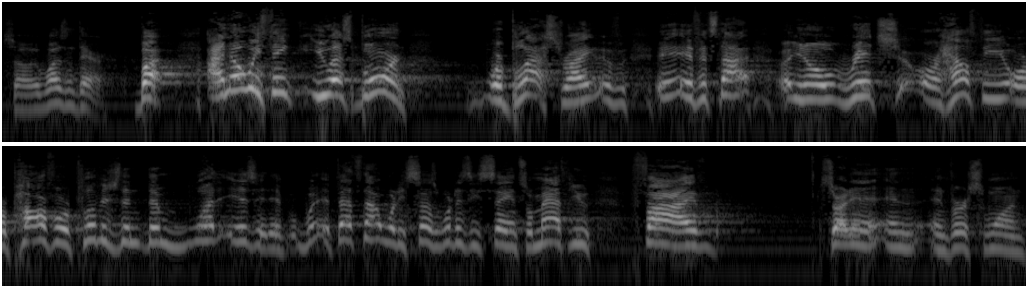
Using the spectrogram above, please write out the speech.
So it wasn't there. But I know we think U.S. born, we're blessed, right? If, if, it's not, you know, rich or healthy or powerful or privileged, then, then what is it? If, if that's not what he says, what is he saying? So Matthew 5, starting in, in verse 1,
